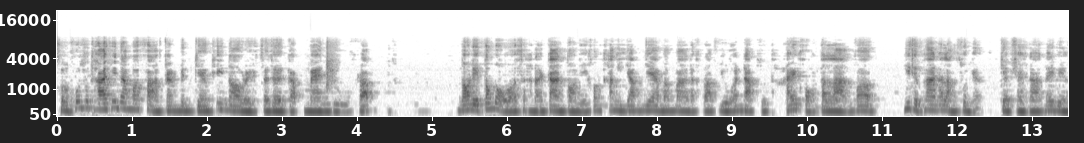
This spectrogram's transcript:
ส่วนคู่สุดท้ายที่นำมาฝากกันเป็นเกมที่นอริจะเจอกับแมนยูครับ นอริต้องบอกว่าสถานการณ์ตอนนี้ค่อนข้างย่ำแย่มากๆนะครับ อยู่อันดับสุดท้ายของตารางก็ 25นัดหลังสุดเนี่ยเก็บชัยชนะได้เพียง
